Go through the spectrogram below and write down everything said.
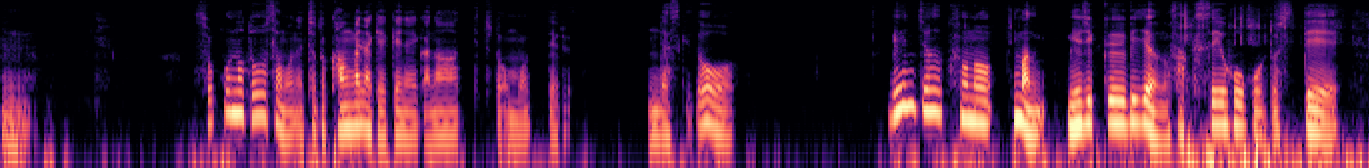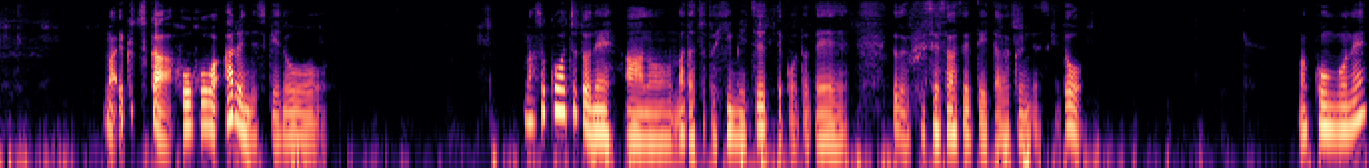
うん。そこの動作もね、ちょっと考えなきゃいけないかなってちょっと思ってるんですけど、現状、その、今のミュージックビデオの作成方法として、まあ、いくつか方法はあるんですけど、まあ、そこはちょっとね、あの、まだちょっと秘密ってことで、ちょっと伏せさせていただくんですけど、まあ、今後ね、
